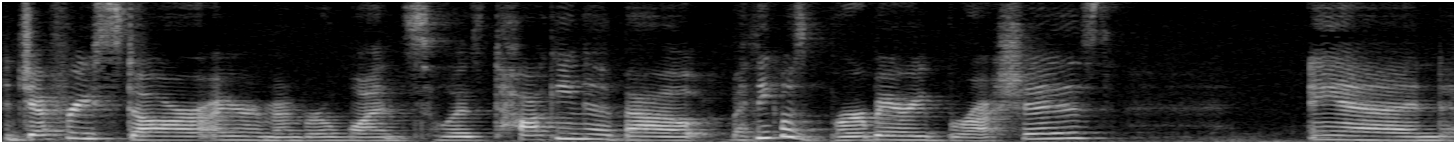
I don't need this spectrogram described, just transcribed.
Jeffree Star, I remember once, was talking about, I think it was Burberry brushes. And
